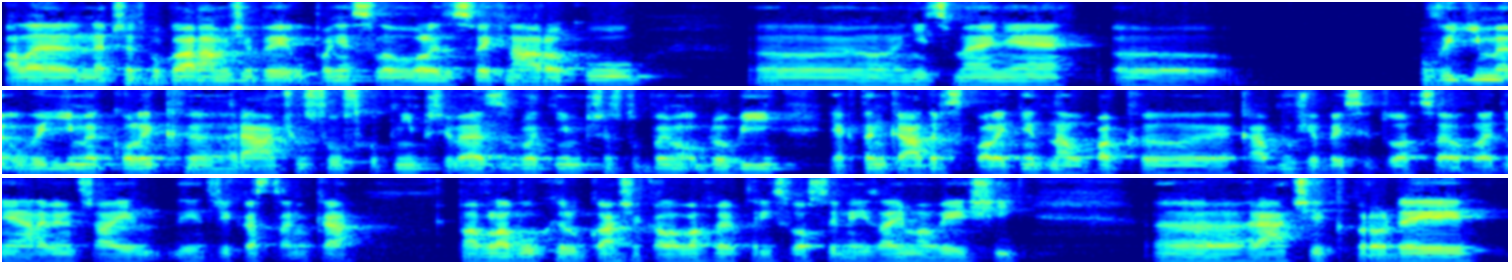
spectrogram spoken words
Ale nepředpokládám, že by úplně slevovali ze svých nároků. E, nicméně e, uvidíme, uvidíme, kolik hráčů jsou schopní přivést v letním přestupovém období, jak ten kádr zkvalitnit, naopak e, jaká může být situace ohledně, já nevím, třeba Jindřicha Staňka, Pavla Buchy, Lukáše Kalavacha, který jsou asi nejzajímavější hráči k prodeji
